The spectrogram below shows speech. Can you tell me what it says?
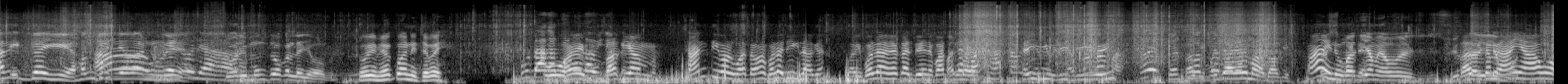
આવી જ ગઈ છે. સમજી લેવાનું છે. ચોરી મૂકજો કરી લેજો આપણે ચોરી મેકવાની છે ભાઈ. બાકી આમ શાંતિ વાળું વાતાવરણ ભલે બીક લાગે. બાકી ભલે એકાદ બે ને પાછું થઈ ગયું મજા એમાં બાકી? આયનું બાકી અમે હવે સ્વીકારી તમે અહીંયા આવો.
